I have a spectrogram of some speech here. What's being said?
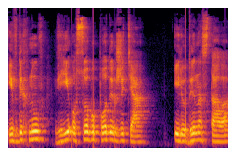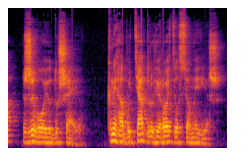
і вдихнув в її особу подих життя, і людина стала живою душею. Книга буття, другий розділ, сьомий вірш.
